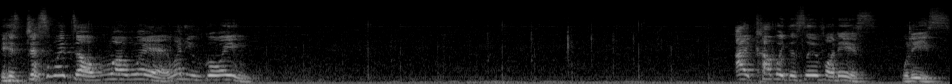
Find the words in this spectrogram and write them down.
It's just went out one way. Where are you going? I can't wait to sue for this. Police,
